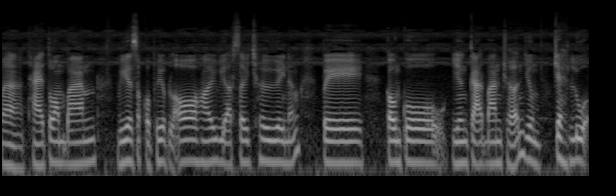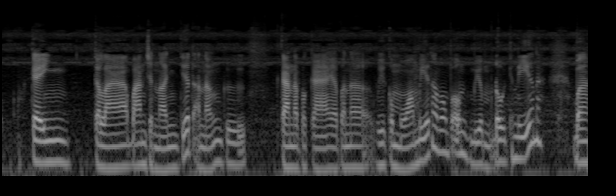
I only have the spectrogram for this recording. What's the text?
បាទថែទាំបានវាសុខភាពល្អហើយវាអត់សូវឈឺអីហ្នឹងពេលកូនគោយើងកើតបានច្រើនយើងចេះលក់កេងកាឡាបានចំណេញទៀតអាហ្នឹងគឺកាន់តែប្រកែប៉ុន្តែវាកុំមមានណាបងប្អូនវាមិនដូចគ្នាណាបាទ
